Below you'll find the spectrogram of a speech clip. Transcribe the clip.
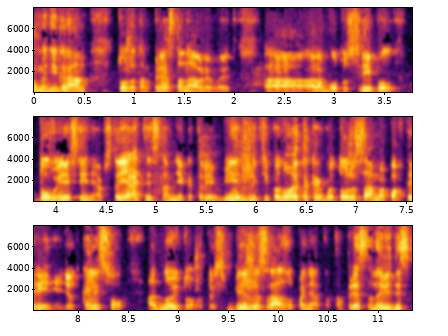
MoneyGram тоже там приостанавливает а, работу с Ripple до выяснения обстоятельств, там некоторые биржи, типа, ну, это как бы то же самое повторение идет, колесо, одно и то же. То есть биржи сразу, понятно, там приостановились,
